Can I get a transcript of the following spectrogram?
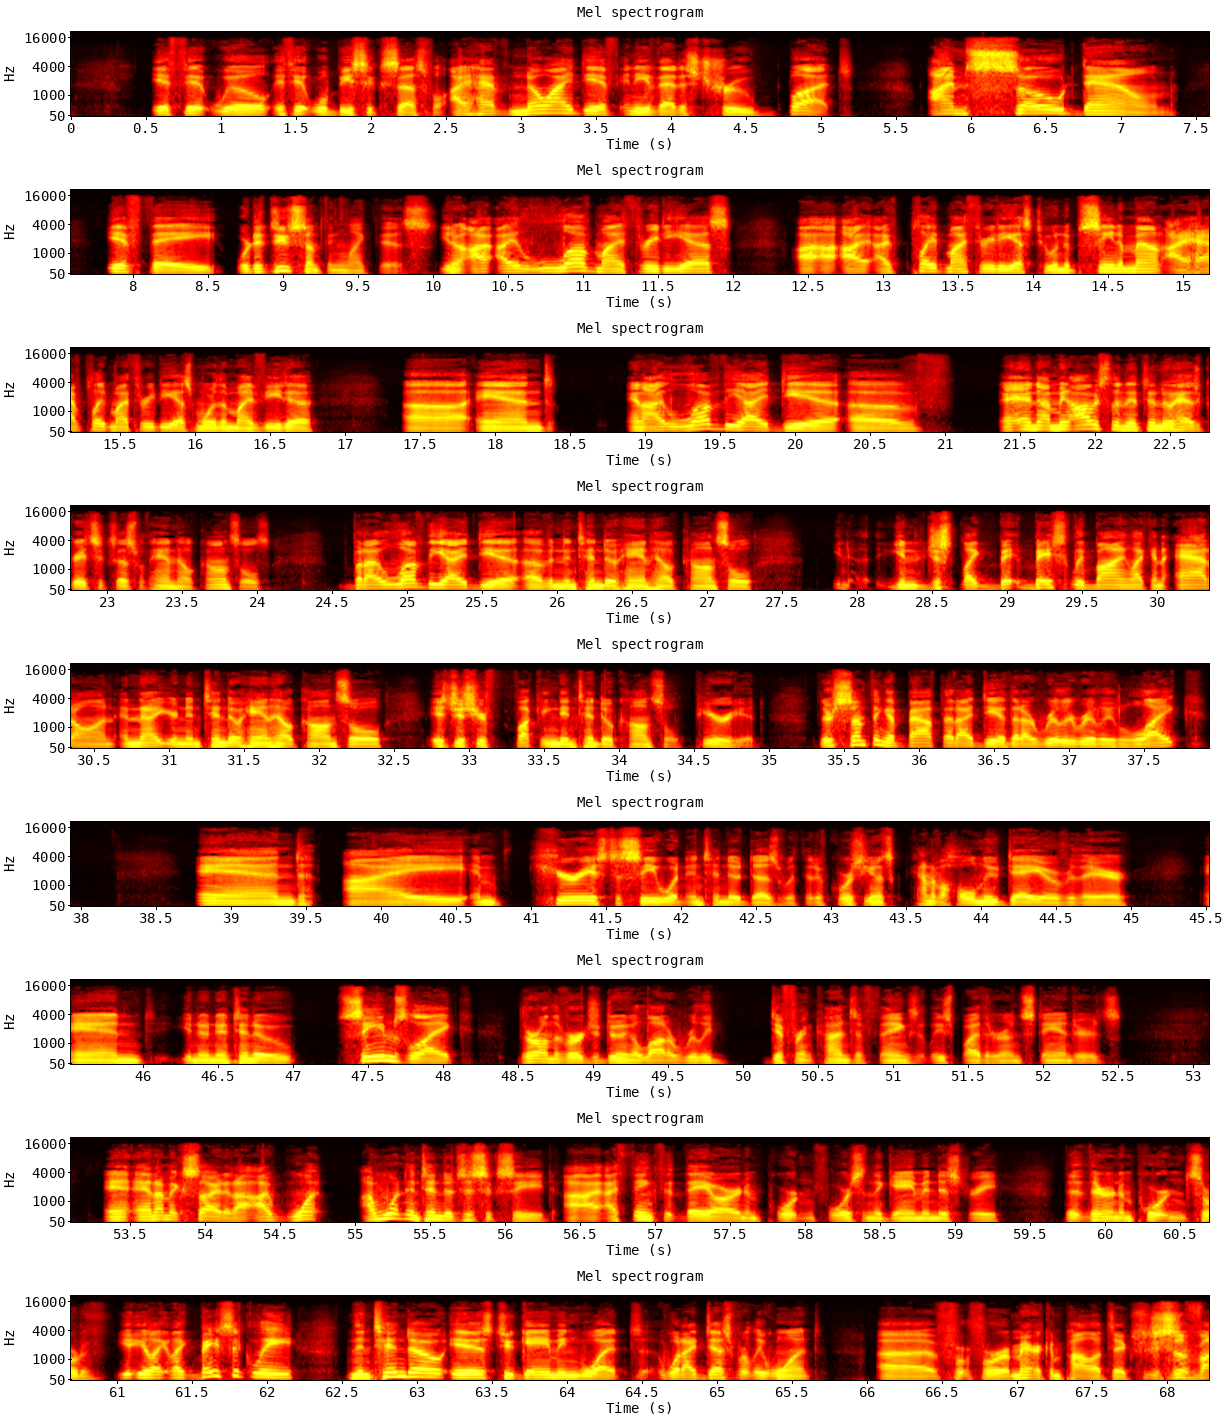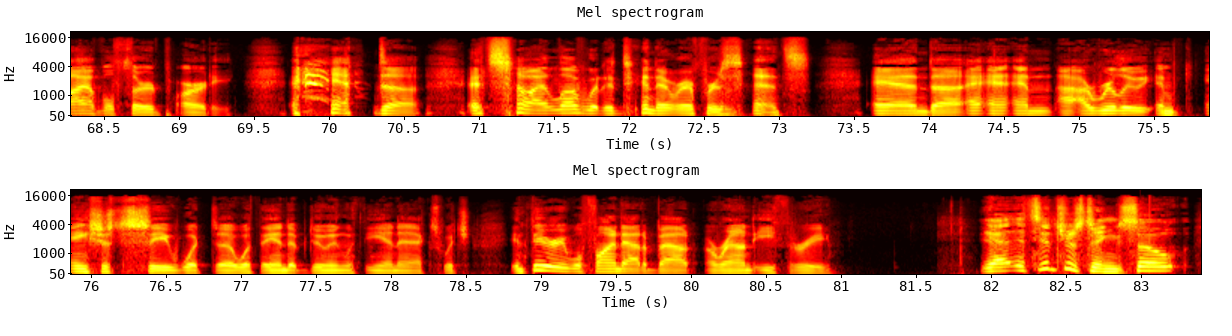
if it will if it will be successful. I have no idea if any of that is true, but I'm so down if they were to do something like this. You know, I, I love my 3DS. I, I I've played my 3DS to an obscene amount. I have played my 3DS more than my Vita, uh, and and I love the idea of. And I mean, obviously, Nintendo has great success with handheld consoles, but I love the idea of a Nintendo handheld console. You know, you know just like ba- basically buying like an add-on, and now your Nintendo handheld console is just your fucking Nintendo console. Period. There's something about that idea that I really, really like, and I am curious to see what Nintendo does with it. Of course, you know it's kind of a whole new day over there, and you know Nintendo seems like they're on the verge of doing a lot of really different kinds of things, at least by their own standards. And, and I'm excited. I, I want I want Nintendo to succeed. I, I think that they are an important force in the game industry. That they're an important sort of you, like like basically Nintendo is to gaming what what I desperately want uh, for for American politics, which is a viable third party, and uh, and so I love what Nintendo represents, and uh, and, and I really am anxious to see what uh, what they end up doing with the NX, which in theory we'll find out about around E E3. Yeah, it's interesting. So,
